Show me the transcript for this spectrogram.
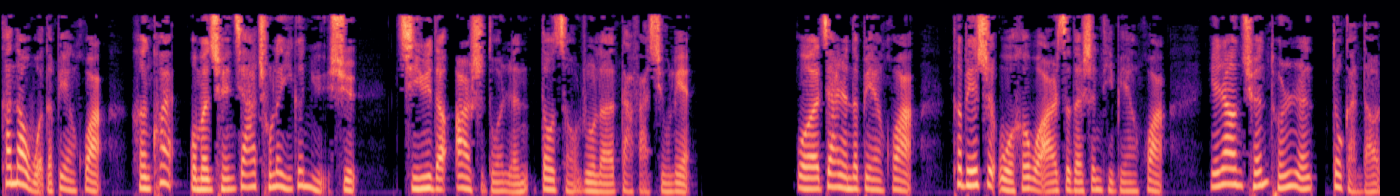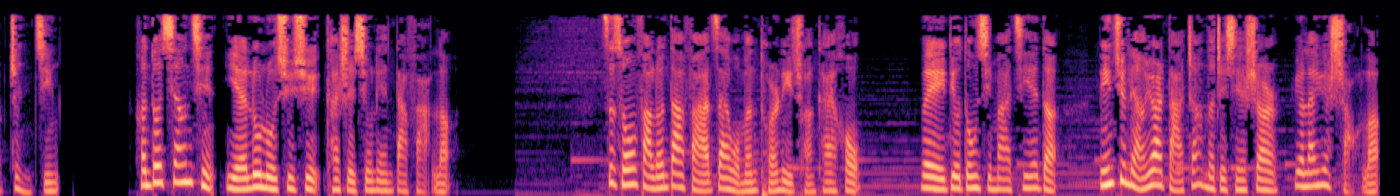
看到我的变化，很快我们全家除了一个女婿，其余的二十多人都走入了大法修炼。我家人的变化，特别是我和我儿子的身体变化，也让全屯人都感到震惊。很多乡亲也陆陆续续开始修炼大法了。自从法轮大法在我们屯里传开后，为丢东西骂街的。邻居两院打仗的这些事儿越来越少了。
